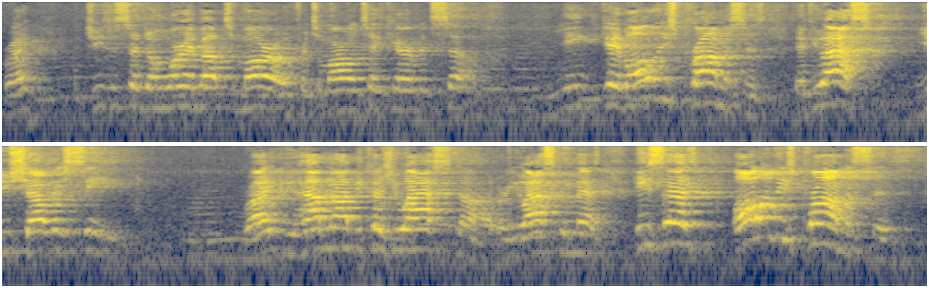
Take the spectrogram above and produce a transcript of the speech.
Right? Jesus said, Don't worry about tomorrow, for tomorrow will take care of itself. He gave all these promises. If you ask, you shall receive. Right? You have not because you ask not, or you ask amiss. He says all of these promises,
